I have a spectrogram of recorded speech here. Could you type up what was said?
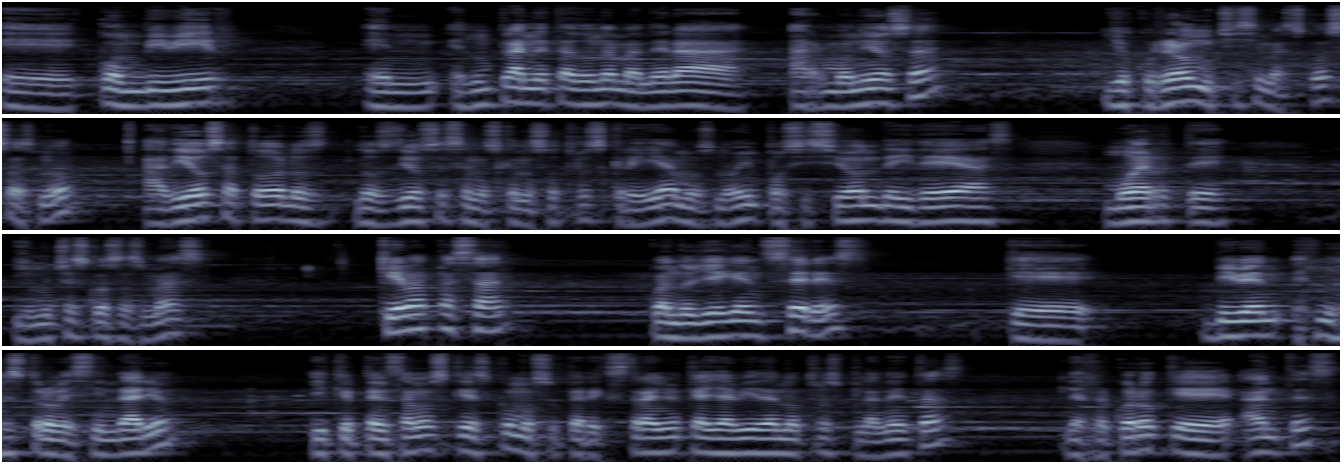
eh, convivir en, un planeta de una manera armoniosa y ocurrieron muchísimas cosas, ¿no? Adiós a todos los, los dioses en los que nosotros creíamos, ¿no? Imposición de ideas, muerte y muchas cosas más. ¿Qué va a pasar cuando lleguen seres que viven en nuestro vecindario y que pensamos que es como súper extraño que haya vida en otros planetas. Les recuerdo que antes,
